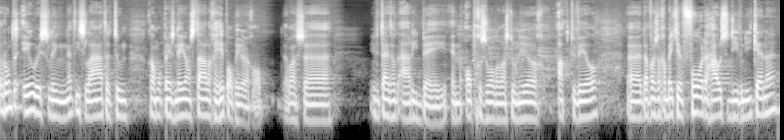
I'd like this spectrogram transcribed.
rond de eeuwwisseling, net iets later, toen kwam opeens Nederlandstalige hip-hop heel erg op. Dat was uh, in de tijd van Ari B. En opgezwollen was toen heel erg actueel. Uh, dat was nog een beetje voor de house die we niet kennen.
